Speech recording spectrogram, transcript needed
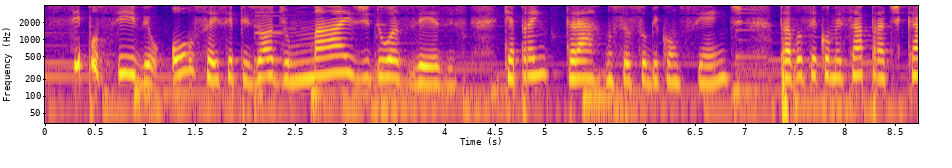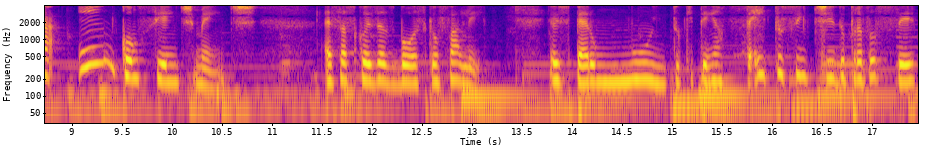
se possível, ouça esse episódio mais de duas vezes, que é para entrar no seu subconsciente, para você começar a praticar inconscientemente essas coisas boas que eu falei. Eu espero muito que tenha feito sentido para você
